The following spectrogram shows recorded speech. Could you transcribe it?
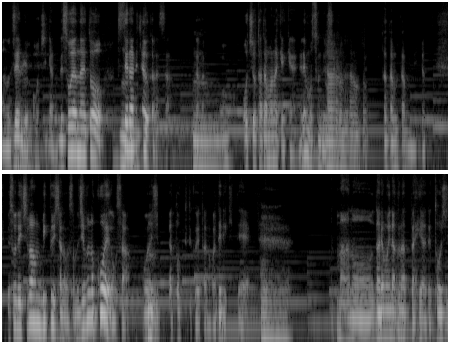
あの全部お家にあるでそうやらないと捨てられちゃうからさ、だからうんお家を畳まなきゃいけないんでねもう住んでるなるほど、なるほど。畳むためにやってでそれで一番びっくりしたのがその自分の声をさ親父が取っててくれたのが出てきて、へえ。まああの誰もいなくなった部屋で当時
